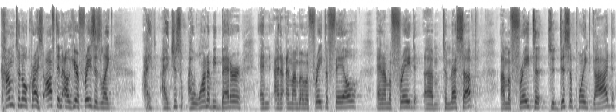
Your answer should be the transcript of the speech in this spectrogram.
come to know Christ, often I'll hear phrases like, I, I just, I want to be better, and, and I'm, I'm, afraid to fail, and I'm afraid um, to mess up, I'm afraid to, to disappoint God.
